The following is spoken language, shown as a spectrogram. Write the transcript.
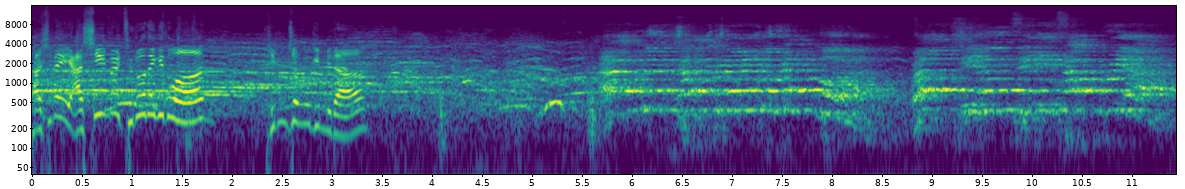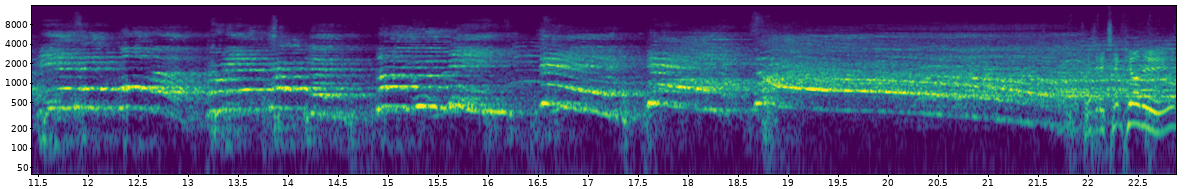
자신의 야심을 드러내기도 한 김정욱입니다. 자신의 챔피언을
